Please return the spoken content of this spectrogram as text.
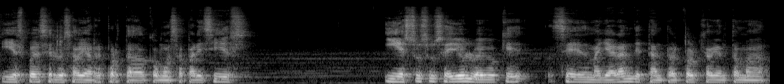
y después se los había reportado como desaparecidos. Y esto sucedió luego que se desmayaran de tanto alcohol que habían tomado.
